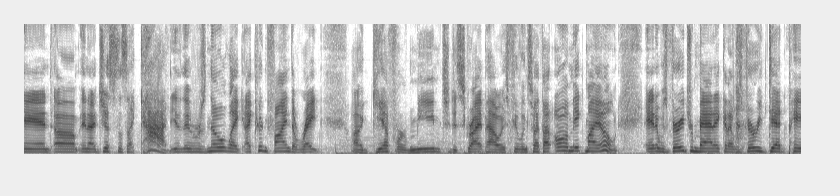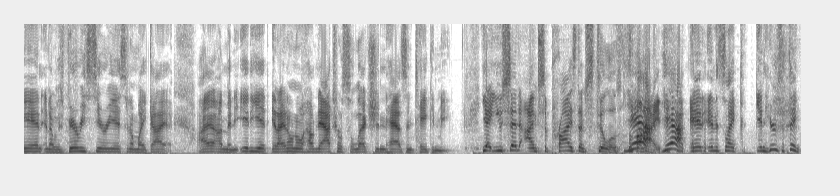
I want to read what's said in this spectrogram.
and um, and I just was like, God, there was no like, I couldn't find the right uh, GIF or meme to describe how I was feeling. So I thought, oh, I'll make my own, and it was very dramatic, and I was very deadpan, and I was very serious, and I'm like, I, I, I'm an idiot, and I don't know how natural selection hasn't taken me. Yeah, you said I'm surprised I'm still alive. Yeah, yeah, and, and it's like, and here's the thing:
